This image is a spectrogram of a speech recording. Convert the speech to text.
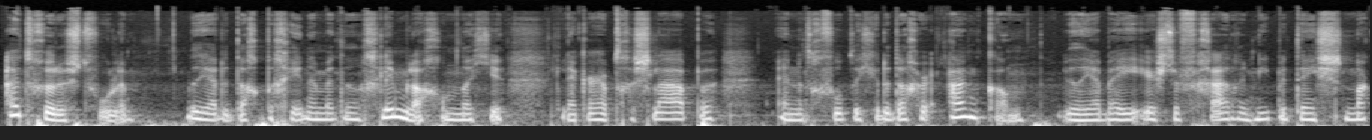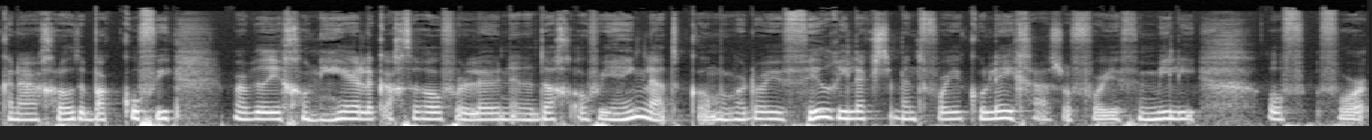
uitgerust voelen? Wil jij de dag beginnen met een glimlach omdat je lekker hebt geslapen en het gevoel dat je de dag weer aan kan? Wil jij bij je eerste vergadering niet meteen snakken naar een grote bak koffie, maar wil je gewoon heerlijk achteroverleunen en de dag over je heen laten komen, waardoor je veel relaxter bent voor je collega's of voor je familie of voor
